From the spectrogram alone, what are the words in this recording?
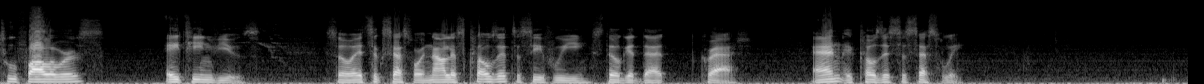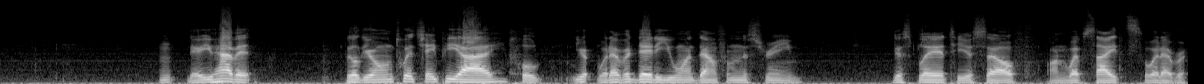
two followers, 18 views. So it's successful. Now let's close it to see if we still get that crash. And it closes successfully. Mm, there you have it. Build your own Twitch API. Pull your whatever data you want down from the stream display it to yourself on websites or whatever.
